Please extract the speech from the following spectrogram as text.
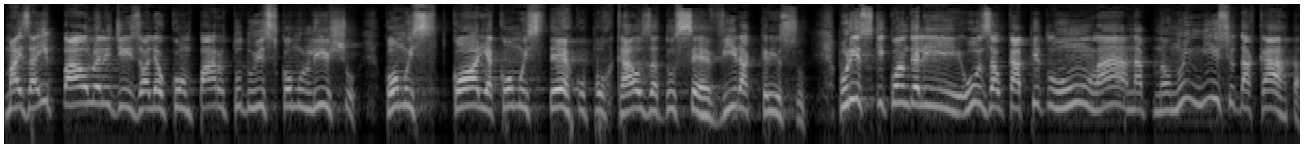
Mas aí Paulo ele diz: Olha, eu comparo tudo isso como lixo, como escória, como esterco, por causa do servir a Cristo. Por isso que quando ele usa o capítulo 1, lá na, no, início da carta,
